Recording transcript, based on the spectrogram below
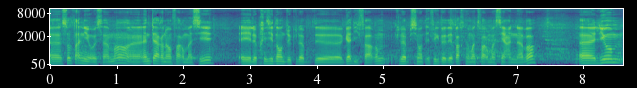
Euh, Soltani Osama, euh, interne en pharmacie et le président du club de Galifarm, club scientifique de département de pharmacie à Annaba. Euh, اليوم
